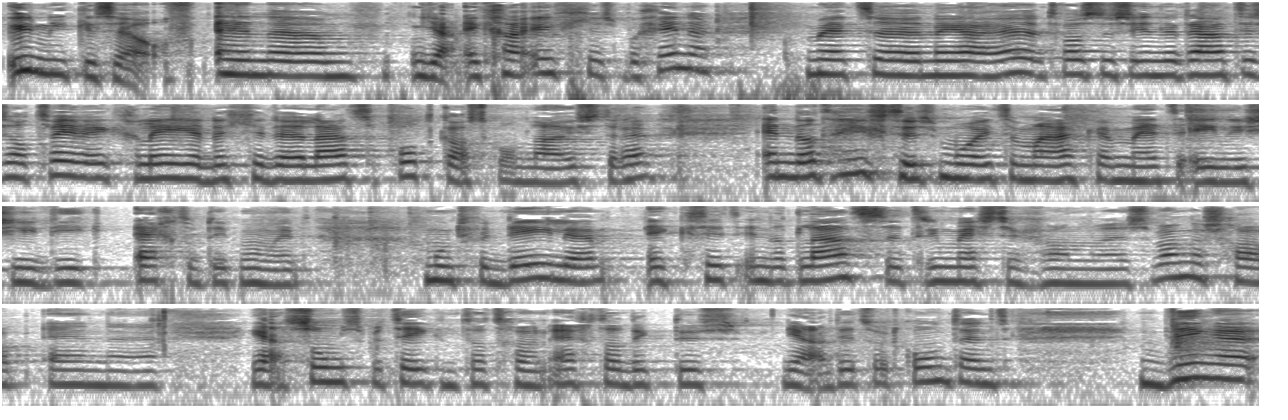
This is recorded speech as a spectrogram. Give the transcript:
unieke zelf. En ehm, ja, ik ga eventjes beginnen met, uh, nou ja, hè, het was dus inderdaad, het is al twee weken geleden dat je de laatste podcast kon luisteren. En dat heeft dus mooi te maken met de energie die ik echt op dit moment moet verdelen. Ik zit in dat laatste trimester van mijn zwangerschap. En uh, ja, soms betekent dat gewoon echt dat ik dus ja, dit soort content dingen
